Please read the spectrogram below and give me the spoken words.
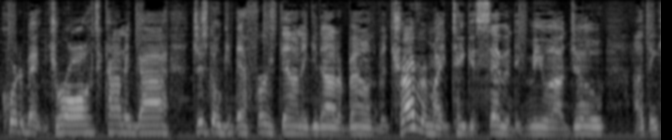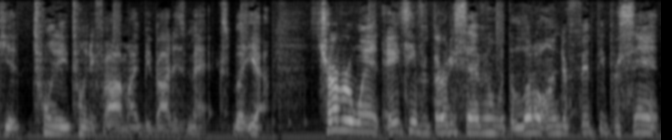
quarterback draw kind of guy. Just go get that first down and get out of bounds. But Trevor might take it 70. Meanwhile, Joe, I think he had 20, 25 might be about his max. But yeah. Trevor went 18 for 37 with a little under 50%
